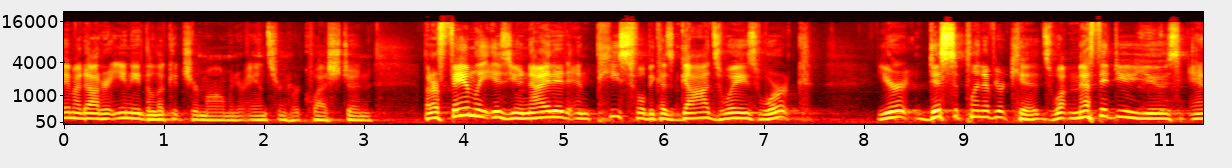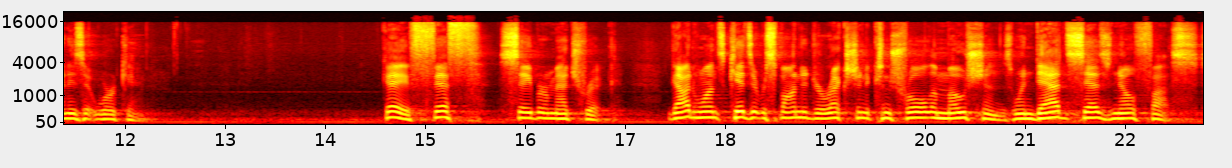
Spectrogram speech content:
Hey, my daughter, you need to look at your mom when you're answering her question. But our family is united and peaceful because God's ways work. Your discipline of your kids, what method do you use, and is it working? Okay, fifth sabermetric. God wants kids that respond to direction to control emotions. When dad says no fuss,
